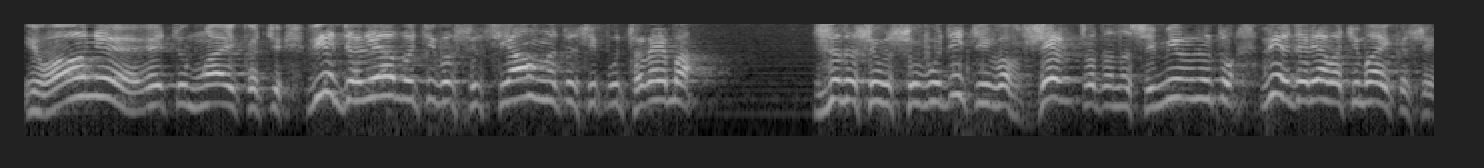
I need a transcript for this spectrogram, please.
Иоанне, ето майка ти, вие дарявате в социалната си потреба, за да се освободите в жертвата на всемирното, вие дарявате майка си.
